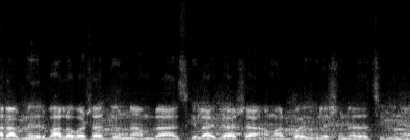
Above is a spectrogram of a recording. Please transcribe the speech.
আর আপনাদের ভালোবাসার জন্য আমরা আজকে লাইভে আসা আমার বয়সগুলো শোনা যাচ্ছে কি না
